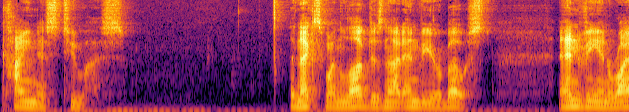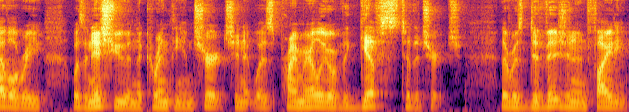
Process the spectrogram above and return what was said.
kindness to us. The next one love does not envy or boast. Envy and rivalry was an issue in the Corinthian church, and it was primarily over the gifts to the church. There was division and fighting.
